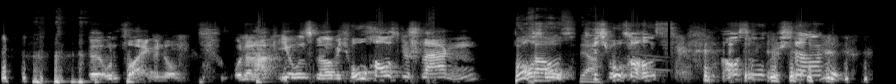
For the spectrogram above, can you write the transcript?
äh, unvoreingenommen. Und dann habt ihr uns, glaube ich, Hochhaus geschlagen. Hochhaus, Haus hoch, ja. nicht Hochhaus. Haus hochgeschlagen.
